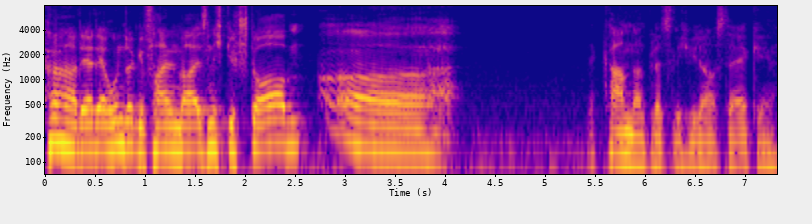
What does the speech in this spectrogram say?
Der, der runtergefallen war, ist nicht gestorben. Oh. Der kam dann plötzlich wieder aus der Ecke.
